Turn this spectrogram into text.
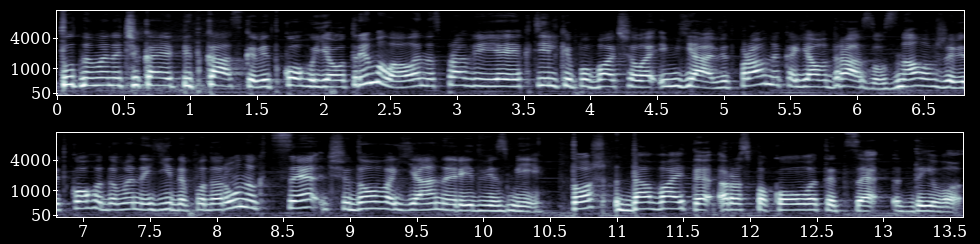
тут на мене чекає підказка, від кого я отримала, але насправді я як тільки побачила ім'я відправника, я одразу знала вже від кого до мене їде подарунок. Це чудова Яна Рідві Змі. Тож давайте розпаковувати це диво.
